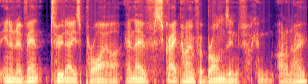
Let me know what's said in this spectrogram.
in an event two days prior and they've scraped home for bronze in fucking I don't know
